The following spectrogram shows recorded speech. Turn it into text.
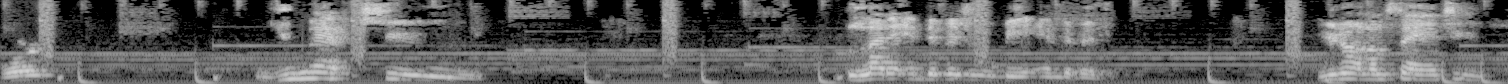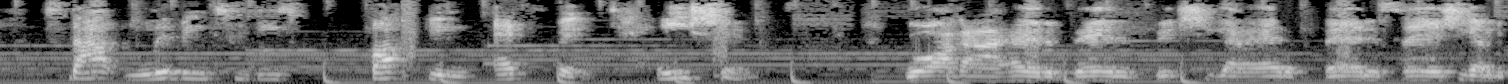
work? You have to let an individual be an individual. You know what I'm saying? To stop living to these fucking expectations. Yo, I gotta have the baddest bitch. She gotta have the baddest ass. She gotta be.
